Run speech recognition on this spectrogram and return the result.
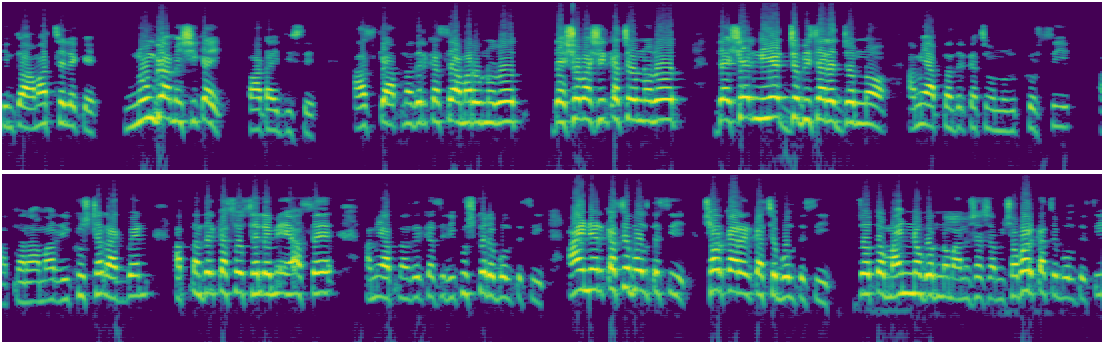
কিন্তু আমার ছেলেকে নোংরামি শিখাই পাঠাই দিছে। আজকে আপনাদের কাছে আমার অনুরোধ, দেশবাসীর কাছে অনুরোধ, দেশের ন্যায্য বিচারের জন্য আমি আপনাদের কাছে অনুরোধ করছি। আপনারা আমার রিকোয়েস্টটা রাখবেন। আপনাদের কাছেও ছেলে মেয়ে আছে, আমি আপনাদের কাছে রিকোয়েস্ট করে বলতেছি, আইনের কাছে বলতেছি, সরকারের কাছে বলতেছি, যত মান্যগণ্য মানুষ আছে আমি সবার কাছে বলতেছি,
